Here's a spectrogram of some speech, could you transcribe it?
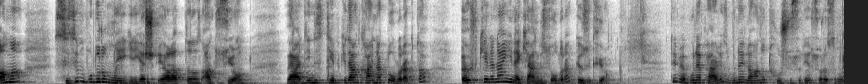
Ama sizin bu durumla ilgili yaş- yarattığınız aksiyon, verdiğiniz tepkiden kaynaklı olarak da öfkelenen yine kendisi olarak gözüküyor. Değil mi? Bu ne perhiz, bu ne lahana turşusu diye sorasımız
